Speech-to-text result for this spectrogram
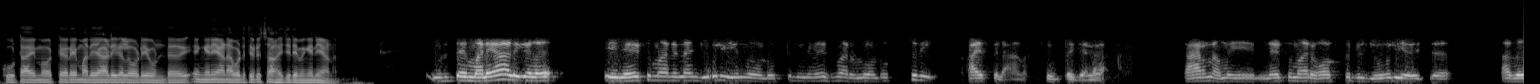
കൂട്ടായ്മ? ഒട്ടേറെ മലയാളികളോടെ ഉണ്ട്. എങ്ങനെയാണ് അവിടുത്തെ ഒരു സാഹചര്യം? എങ്ങനെയാണ്? ഇവിടുത്തെ മലയാളികൾ ഈ നേഴ്സുമാരെല്ലാം ജോലി ചെയ്യുന്നതുകൊണ്ട് ഒത്തിരി നേഴ്സുമാരുള്ളതുകൊണ്ട് ഒത്തിരി ഭയത്തിലാണ് ഇവിടുത്തെ ജനത. കാരണം ഈ നേഴ്സുമാർ ഹോസ്പിറ്റൽ ജോലി ചെയ്തിട്ട് അത്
